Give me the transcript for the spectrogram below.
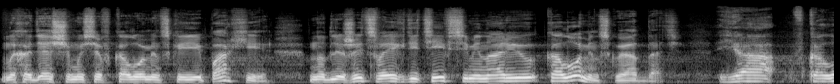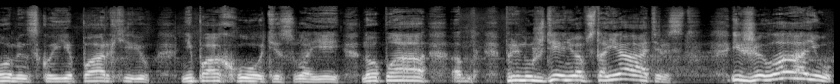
Находящемуся в Коломенской епархии надлежит своих детей в семинарию Коломенскую отдать. Я в Коломенскую епархию не по охоте своей, но по э, принуждению обстоятельств. И желаю,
